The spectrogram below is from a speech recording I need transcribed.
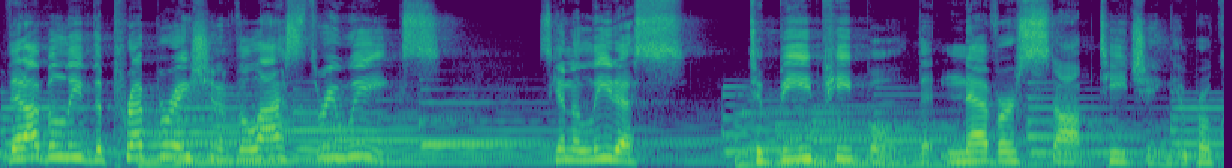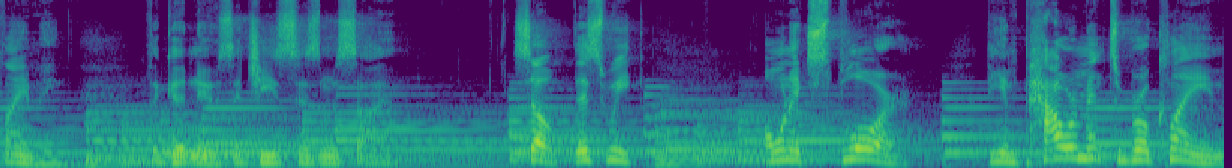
that I believe the preparation of the last three weeks is going to lead us to be people that never stop teaching and proclaiming the good news that Jesus is Messiah. So, this week, I want to explore the empowerment to proclaim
